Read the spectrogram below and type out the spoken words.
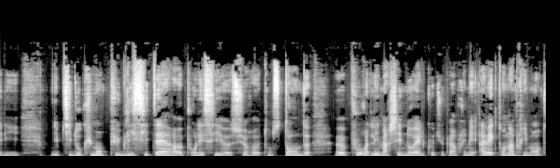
les, petits documents publicitaires euh, pour laisser euh, sur ton stand pour les marchés de Noël que tu peux imprimer avec ton imprimante.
